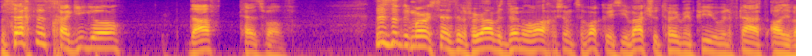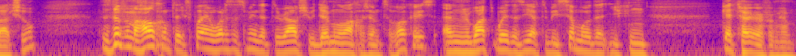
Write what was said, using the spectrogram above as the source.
Mesechtes Chagigo Daf Tezvav. This is what the Gemara says that if a Rav is doing Malach Hashem Tzavakis, Yivakshu Torah Piyu, and if not, Al Yivakshu. There's different Mahalchim to explain what does this mean that the Rav should be doing Malach Hashem Tzavakis, and in what way does he have to be similar that you can get Torah from him.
